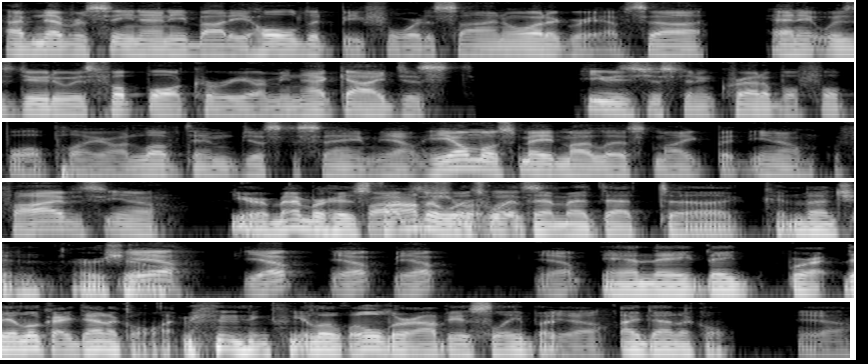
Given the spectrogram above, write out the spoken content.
I've never seen anybody hold it before to sign autographs uh and it was due to his football career. I mean that guy just he was just an incredible football player I loved him just the same yeah he almost made my list Mike but you know fives you know You remember his father short was with list. him at that uh, convention or show. yeah yep yep yep yep And they, they were they look identical. I mean, a little older, obviously, but Yeah. identical. yeah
